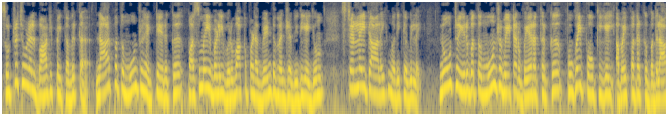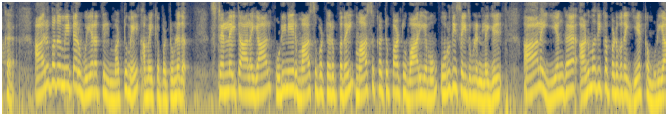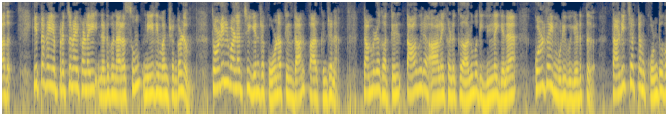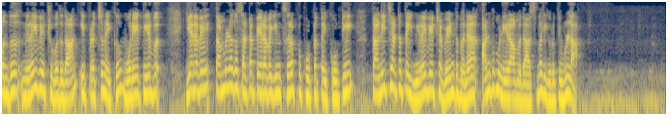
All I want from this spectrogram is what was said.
சுற்றுச்சூழல் பாதிப்பை தவிர்க்க நாற்பத்து மூன்று ஹெக்டேருக்கு பசுமை வழி உருவாக்கப்பட வேண்டும் என்ற விதியையும் ஸ்டெர்லைட் ஆலை மதிக்கவில்லை. நூற்று இருபத்து மூன்று மீட்டர் உயரத்திற்கு புகை போக்கியை அமைப்பதற்கு பதிலாக அறுபது மீட்டர் உயரத்தில் மட்டுமே அமைக்கப்பட்டுள்ளது. ஸ்டெர்லைட் ஆலையால் குடிநீர் மாசுபட்டிருப்பதை மாசு கட்டுப்பாட்டு வாரியமும் உறுதி செய்துள்ள நிலையில் ஆலை இயங்க அனுமதிக்கப்படுவதை ஏற்க முடியாது. இத்தகைய பிரச்சினைகளை நடுவண் அரசும் நீதிமன்றங்களும் தொழில் வளர்ச்சி என்ற கோணத்தில்தான் பார்க்கின்றன. தமிழகத்தில் தாமிர ஆலைகளுக்கு அனுமதி இல்லை என கொள்கை முடிவு எடுத்து தனிச்சட்டம் கொண்டு வந்து நிறைவேற்றுவதுதான் இப்பிரச்சினைக்கு ஒரே தீர்வு. எனவே தமிழக சட்டப்பேரவையின் சிறப்பு கூட்டத்தை கூட்டி தனிச்சட்டத்தை நிறைவேற்ற வேண்டுமென அன்புமணி ராமதாஸ் வலியுறுத்தியுள்ளாா்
